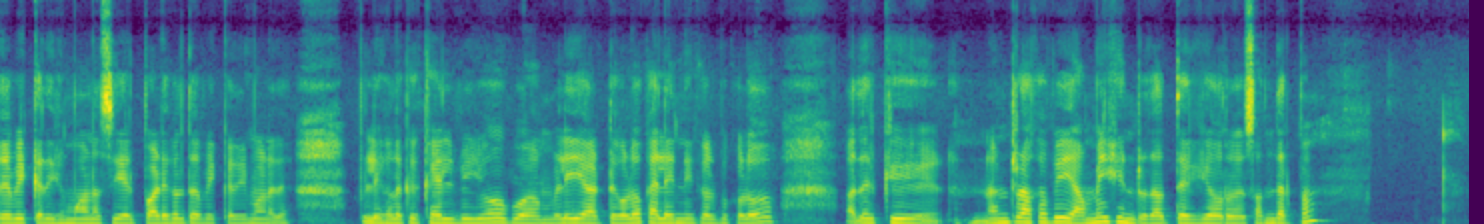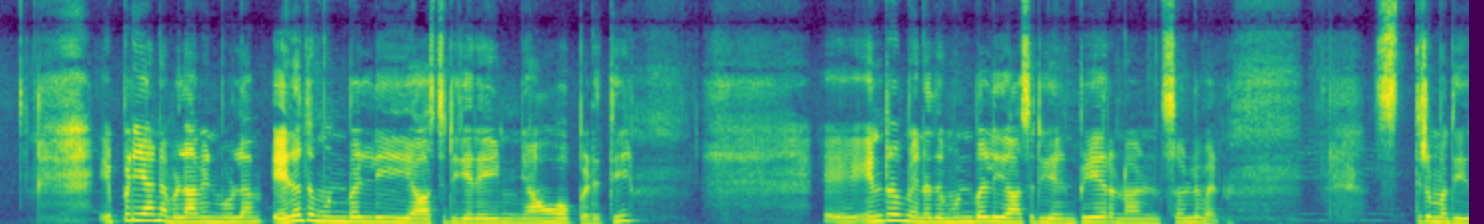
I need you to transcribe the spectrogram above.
தேவைக்கு அதிகமான செயல்பாடுகள் தேவைக்கு அதிகமானது பிள்ளைகளுக்கு கல்வியோ விளையாட்டுகளோ கலை நிகழ்வுகளோ அதற்கு நன்றாகவே அமைகின்றது அத்தகைய ஒரு சந்தர்ப்பம். இப்படியான விழாவின் மூலம் எனது முன்பள்ளி ஆசிரியரையும் ஞாபகப்படுத்தி இன்றும் எனது முன்பள்ளி ஆசிரியரின் பெயரை நான் சொல்லுவேன். திருமதி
